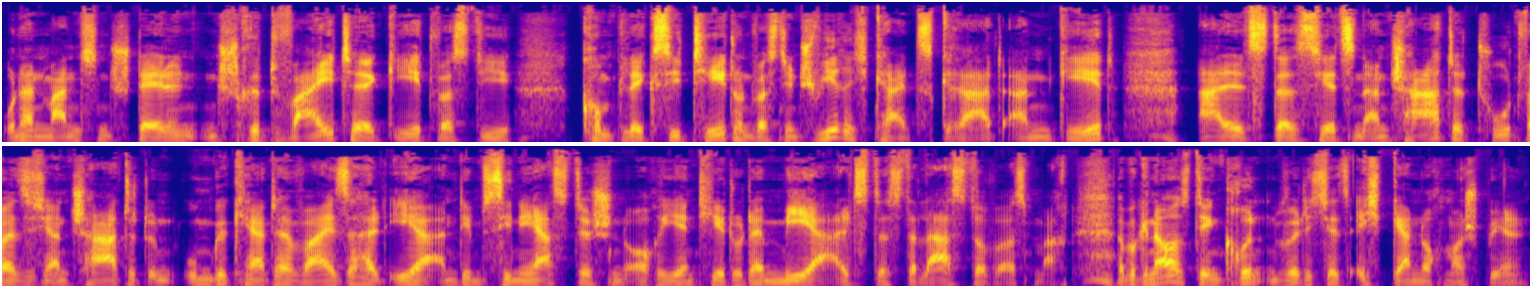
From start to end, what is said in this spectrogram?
und an manchen Stellen einen Schritt weiter geht, was die Komplexität und was den Schwierigkeitsgrad angeht, als das jetzt ein Uncharted tut, weil sich Uncharted in umgekehrter Weise halt eher an dem Cineastischen orientiert oder mehr als das The Last of Us macht. Aber genau aus den Gründen würde ich es jetzt echt gern nochmal spielen.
